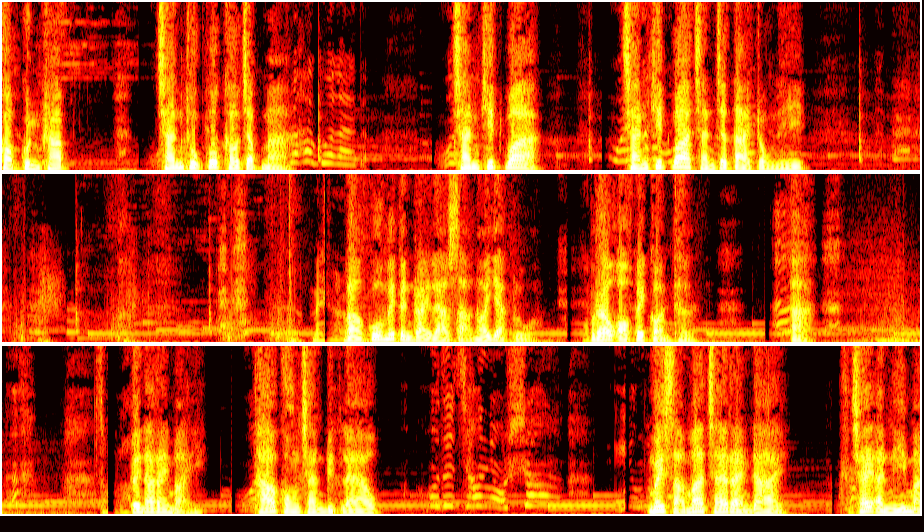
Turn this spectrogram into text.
ขอบคุณครับ ฉันถูกพวกเขาจับมา ฉันคิดว่า ฉันคิดว่าฉันจะตายตรงนี้บาวกลัวไม่เป็นไรแล้วสาวน้อยอยากรู้ เราออกไปก่อนเถอะอะเป็นอะไรไหม เท้าของฉันบิดแล้ว ไม่สามารถใช้แรงได้ ใช้อันนี้ไหม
